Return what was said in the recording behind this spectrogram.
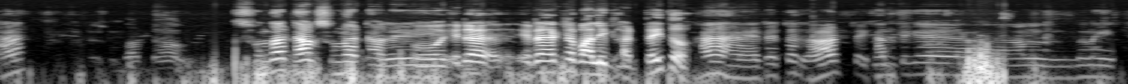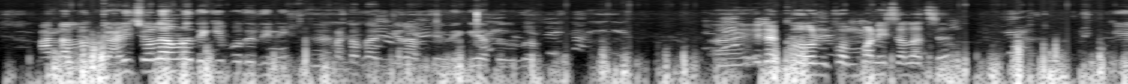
হ্যাঁ? সুন্দর ঢাল সুন্দর ঢাল ও এটা এটা একটা বালিঘাট তাই তো? হ্যাঁ হ্যাঁ এটা একটা ঘাট। এখান থেকে মানে আন্ডারলোড গাড়ি চলে আমরা দেখি প্রতিদিনই। হঠাৎ আজকে রাত্রে দেখি এতগুলো এটা কোন কোম্পানি চালাচ্ছে? কি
